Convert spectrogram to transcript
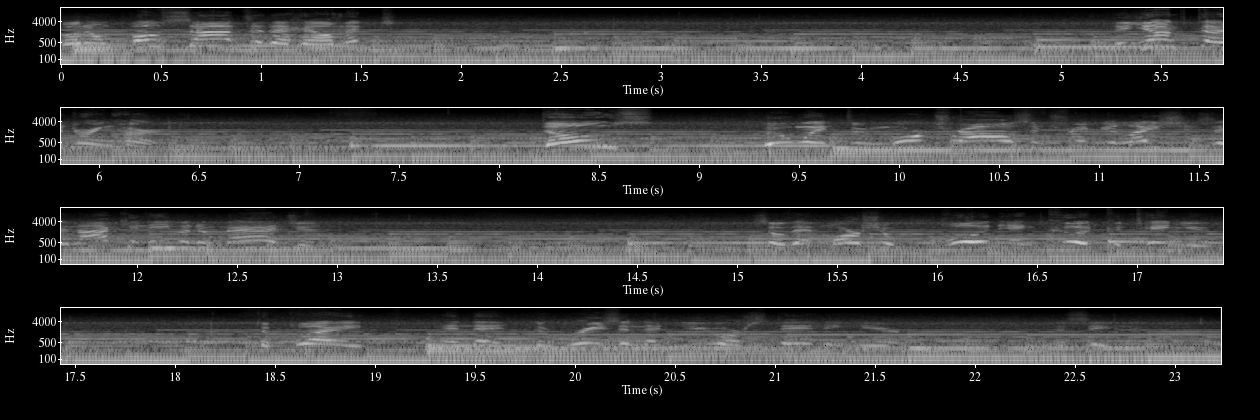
But on both sides of the helmet, the young thundering herd. Those who went through more trials and tribulations than I can even imagine so that Marshall would and could continue to play and that the reason that you are standing here this evening.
